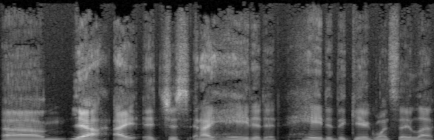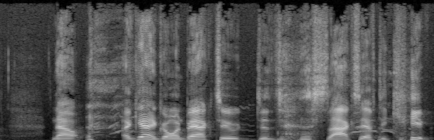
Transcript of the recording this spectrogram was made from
Um, yeah, I it just and I hated it. Hated the gig once they left. Now, again, going back to, to the Sox have to keep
